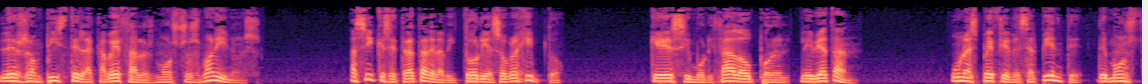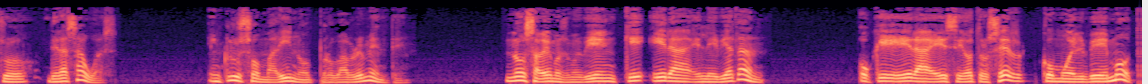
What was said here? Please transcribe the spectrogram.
les rompiste la cabeza a los monstruos marinos. Así que se trata de la victoria sobre Egipto, que es simbolizado por el leviatán, una especie de serpiente, de monstruo de las aguas, incluso marino probablemente. No sabemos muy bien qué era el leviatán, o qué era ese otro ser como el behemoth,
